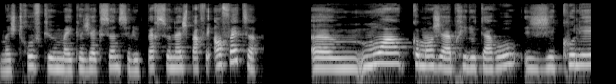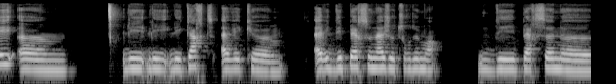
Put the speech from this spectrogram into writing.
Moi, je trouve que Michael Jackson, c'est le personnage parfait. En fait, moi, comment j'ai appris le tarot J'ai collé les, les, cartes avec, euh, avec des personnages autour de moi. Des personnes, euh,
